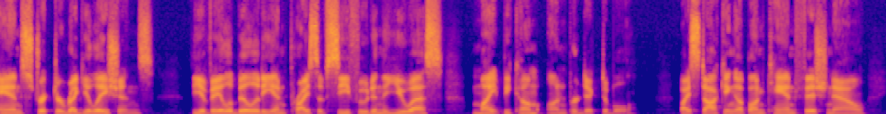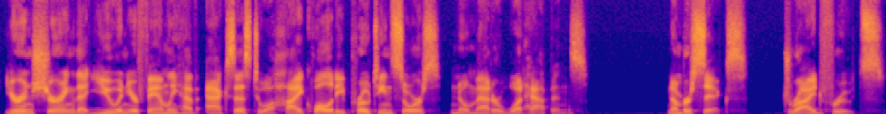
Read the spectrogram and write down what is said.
and stricter regulations, the availability and price of seafood in the U.S. might become unpredictable. By stocking up on canned fish now, you're ensuring that you and your family have access to a high quality protein source no matter what happens. Number 6. Dried fruits.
